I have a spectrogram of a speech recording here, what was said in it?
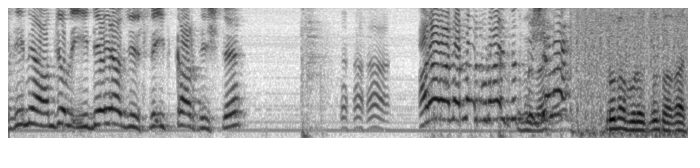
ID ne amcaoğlu? ID yazıyor üstüne. it kartı işte. Adam adamlar burayı tutmuş ya lan. lan. Durma burada durma kaç.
